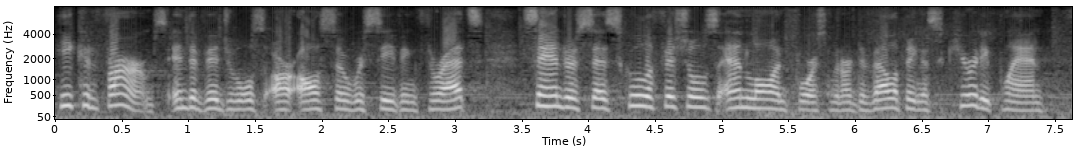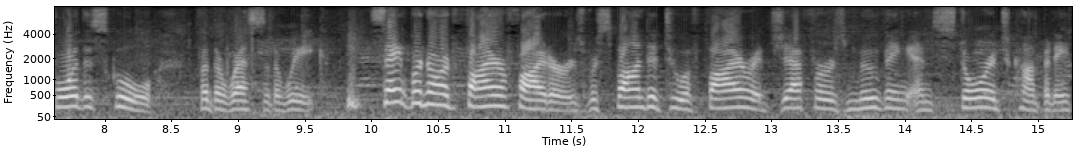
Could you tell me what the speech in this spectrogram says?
He confirms individuals are also receiving threats. Sanders says school officials and law enforcement are developing a security plan for the school for the rest of the week. St. Bernard firefighters responded to a fire at Jeffers Moving and Storage Company.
